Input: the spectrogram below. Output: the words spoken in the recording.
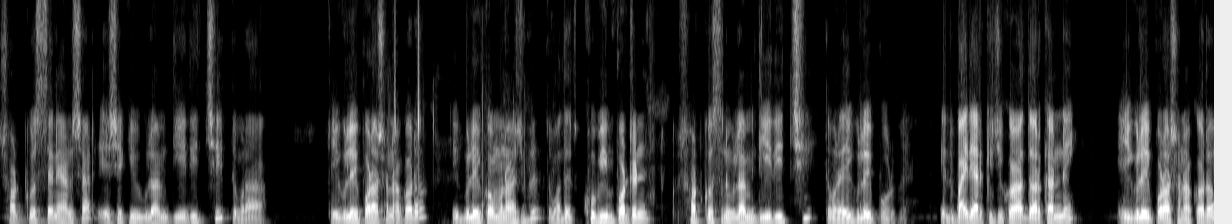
শর্ট কোশ্চেন অ্যান্সার এসে কিউগুলো আমি দিয়ে দিচ্ছি। তোমরা এইগুলোই পড়াশোনা করো, এগুলোই কমন আসবে। তোমাদের খুব ইম্পর্টেন্ট শর্ট কোশ্চেনগুলো আমি দিয়ে দিচ্ছি, তোমরা এগুলোই পড়বে। এর বাইরে আর কিছু করার দরকার নেই এইগুলোই পড়াশোনা করো,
